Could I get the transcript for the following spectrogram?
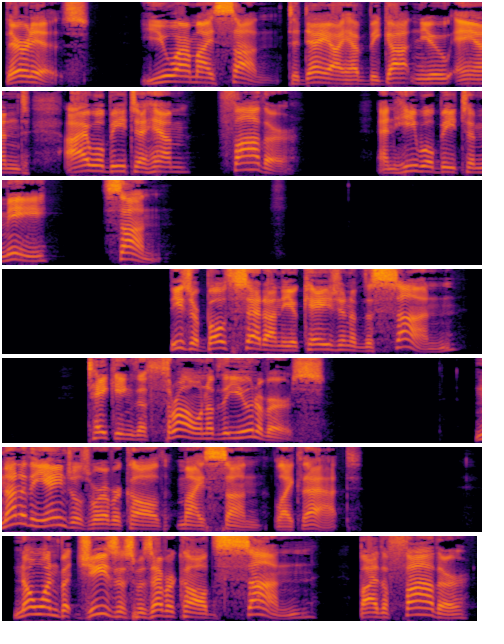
There it is. You are my Son. Today I have begotten you, and I will be to him Father, and he will be to me Son. These are both said on the occasion of the Son taking the throne of the universe. None of the angels were ever called my son like that. No one but Jesus was ever called son by the Father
